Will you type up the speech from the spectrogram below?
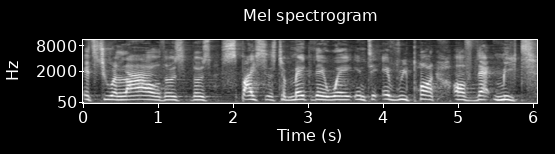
It's to allow those, those spices to make their way into every part of that meat.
